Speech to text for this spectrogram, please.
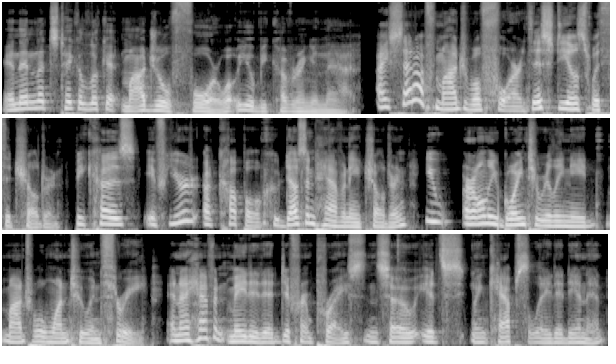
And then let's take a look at Module 4. What will you be covering in that? I set off module four. This deals with the children because if you're a couple who doesn't have any children, you are only going to really need module one, two, and three. And I haven't made it a different price, and so it's encapsulated in it.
